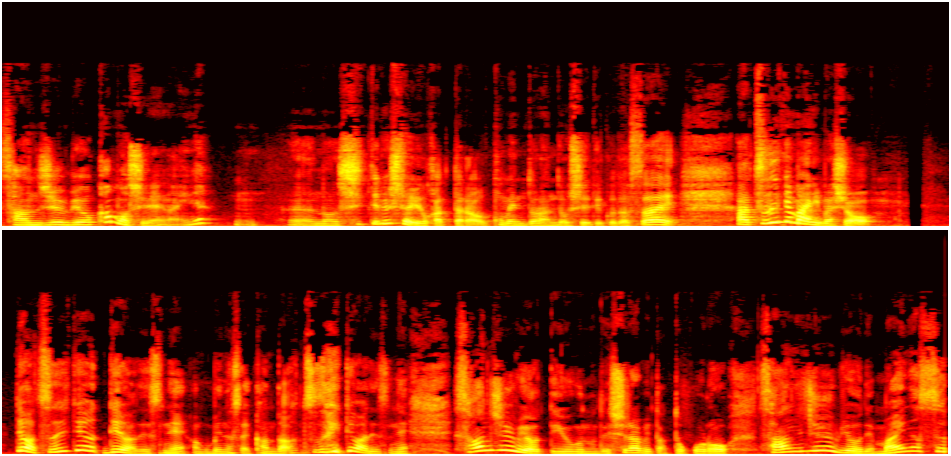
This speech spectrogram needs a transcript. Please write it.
30秒かもしれないね。うん。あの、知ってる人はよかったらコメント欄で教えてください。あ、続いて参りましょう。では、続いてではですね、あ、ごめんなさい、噛んだ。続いてはですね、30秒っていうので調べたところ、30秒でマイナス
